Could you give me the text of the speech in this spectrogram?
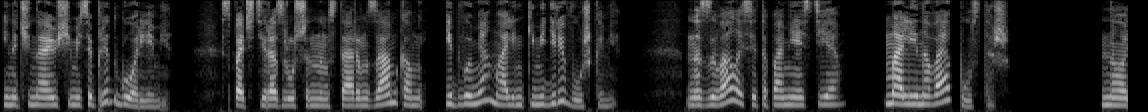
и начинающимися предгорьями, с почти разрушенным старым замком и двумя маленькими деревушками. Называлось это поместье «Малиновая пустошь». Но,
